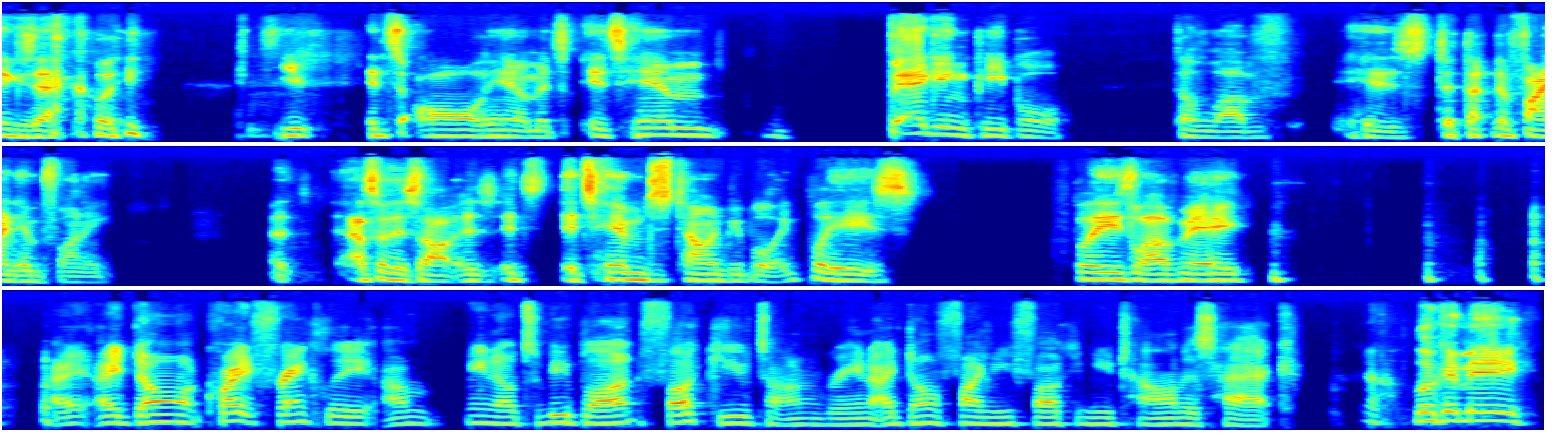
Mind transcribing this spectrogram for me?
Exactly. You it's all him. It's it's him begging people to love his to, to find him funny. That's what this all is. It's it's him just telling people like, please, please love me. I, I don't quite frankly, I'm you know, to be blunt, fuck you, Tom Green. I don't find you fucking you talent as hack. Yeah. Look at me.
